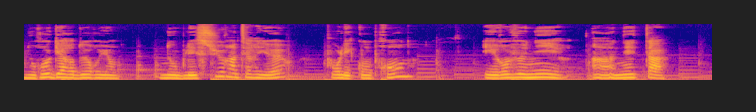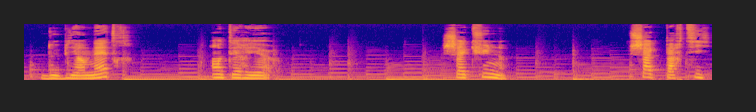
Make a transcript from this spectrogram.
nous regarderions nos blessures intérieures pour les comprendre et revenir à un état de bien-être antérieur. Chacune chaque partie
